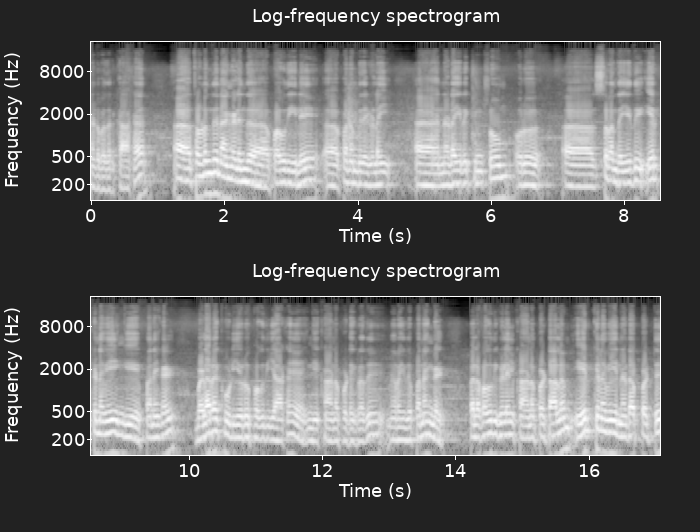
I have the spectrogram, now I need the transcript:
நடுவதற்காக. தொடர்ந்து நாங்கள் இந்த பகுதியிலே பனம் விதைகளை நட இருக்கின்றோம் ஒரு சிறந்த இது ஏற்கனவே இங்கே பனைகள் வளரக்கூடிய ஒரு பகுதியாக இங்கே காணப்படுகிறது. நிறைந்த பனங்கள் பல பகுதிகளில் காணப்பட்டாலும் ஏற்கனவே நடப்பட்டு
